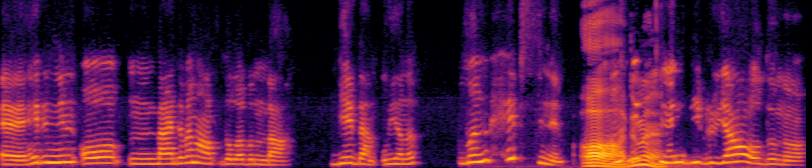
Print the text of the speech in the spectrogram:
e, Harry'nin o merdiven altı dolabında birden uyanıp bunların hepsinin Aa ama değil mi? hepsinin bir rüya olduğunu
